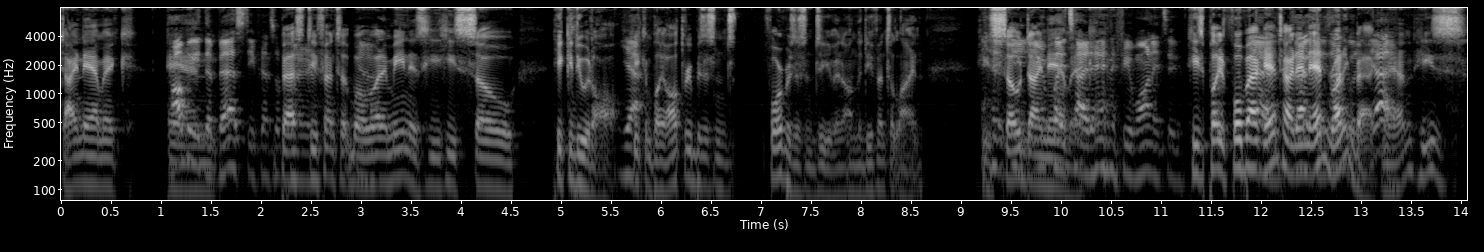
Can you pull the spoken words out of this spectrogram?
dynamic probably the best defensive best player. defensive. Well, Yeah. what I mean is he he's so he can do it all. Yeah. He can play all three positions, four positions even on the defensive line. He's so even dynamic. Play tight end if he wanted to. He's played fullback Yeah, and tight end exactly, and running back. Yeah. Man, he's.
